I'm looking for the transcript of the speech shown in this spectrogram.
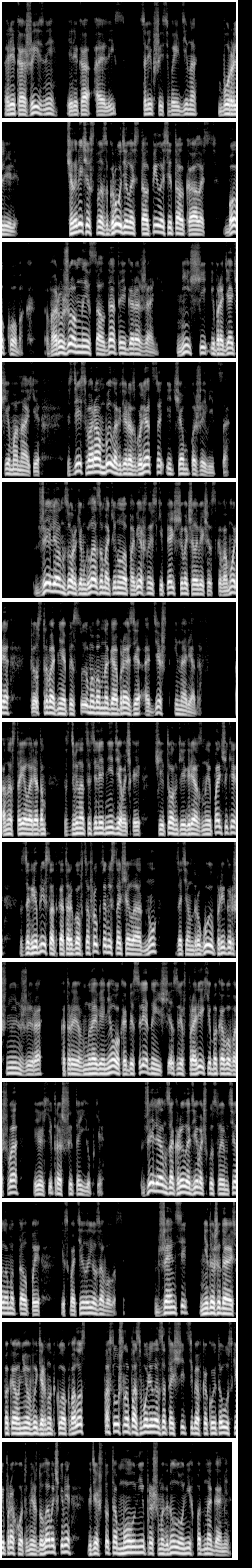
Река жизни и река Айлис, слившись воедино, бурлили. Человечество сгрудилось, толпилось и толкалось, бок о бок. Вооруженные солдаты и горожане, нищие и бродячие монахи. Здесь ворам было где разгуляться и чем поживиться. Джиллиан зорким глазом окинула поверхность кипящего человеческого моря, пестрого от неописуемого многообразия одежд и нарядов. Она стояла рядом с двенадцатилетней девочкой, чьи тонкие грязные пальчики загребли сладка торговца фруктами сначала одну, затем другую пригоршню инжира, которые в мгновение ока бесследно исчезли в прорехе бокового шва ее хитро сшитой юбки. Джиллиан закрыла девочку своим телом от толпы и схватила ее за волосы. Дженси, не дожидаясь, пока у нее выдернут клок волос, послушно позволила затащить себя в какой-то узкий проход между лавочками, где что-то молнией прошмыгнуло у них под ногами.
